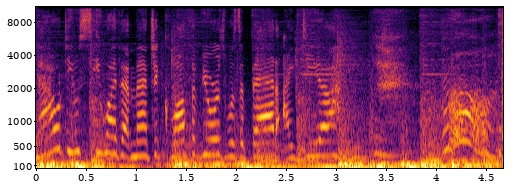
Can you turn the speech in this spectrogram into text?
Now do you see why that magic cloth of yours was a bad idea? Ah.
